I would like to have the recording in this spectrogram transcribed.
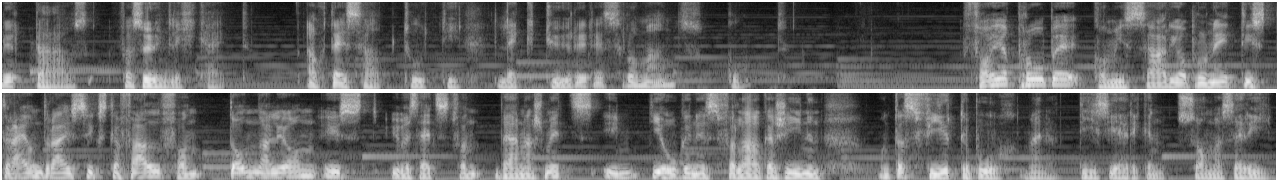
wird daraus Versöhnlichkeit. Auch deshalb tut die Lektüre des Romans. Feuerprobe, Kommissario Brunettis 33. Fall von Donna Leon ist, übersetzt von Werner Schmitz, im Diogenes Verlag erschienen und das vierte Buch meiner diesjährigen Sommerserie.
